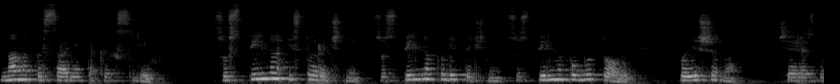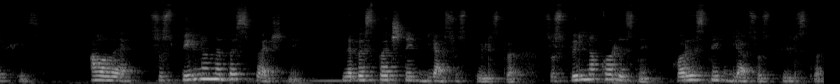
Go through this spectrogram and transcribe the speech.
на написання таких слів: суспільно-історичний, суспільно-політичний, суспільно-побутовий пишемо через дефіс. Але суспільно-небезпечний, небезпечний для суспільства, суспільно корисний, корисний для суспільства,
